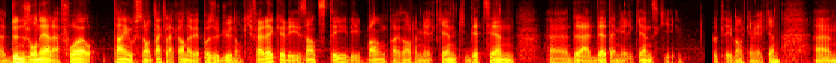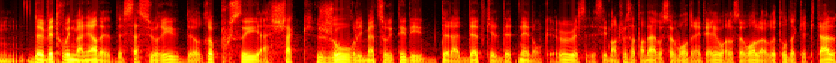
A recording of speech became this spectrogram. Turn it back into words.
euh, d'une journée à la fois, tant et aussi longtemps que l'accord n'avait pas eu lieu. Donc, il fallait que les entités, les banques, par exemple, américaines qui détiennent euh, de la dette américaine, ce qui est toutes les banques américaines, euh, devaient trouver une manière de, s'assurer de repousser à chaque jour les maturités de la dette qu'elles détenaient. Donc, eux, ces banques-là s'attendaient à recevoir de l'intérêt ou à recevoir leur retour de capital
